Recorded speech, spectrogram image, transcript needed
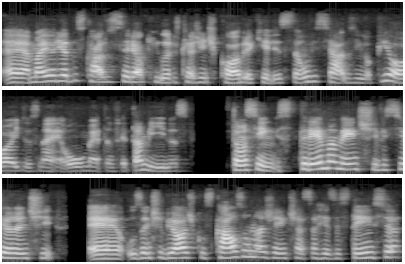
é, a maioria dos casos serial killers que a gente cobre é que eles são viciados em opioides, né? Ou metanfetaminas. Então, assim, extremamente viciante. É, os antibióticos causam na gente essa resistência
